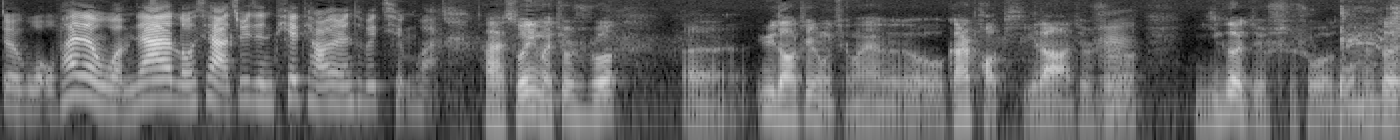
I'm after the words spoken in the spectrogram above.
对我，我发现我们家楼下最近贴条的人特别勤快。哎，所以嘛，就是说，呃，遇到这种情况下，呃我刚才跑题了啊，就是说，嗯一个就是说，我们的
